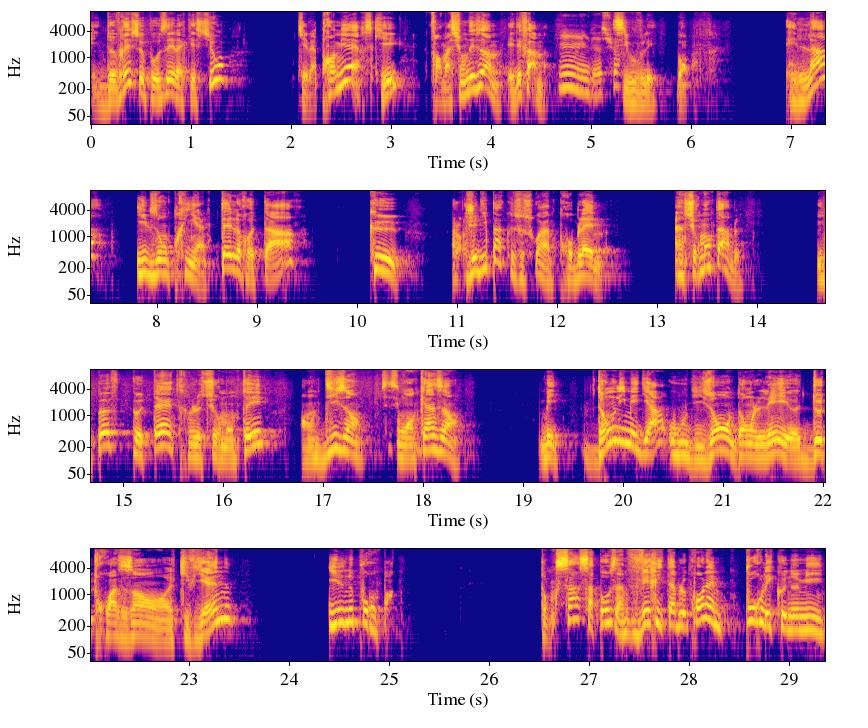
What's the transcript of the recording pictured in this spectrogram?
ils devraient se poser la question, qui est la première, ce qui est formation des hommes et des femmes, mmh, si vous voulez. Bon. Et là, ils ont pris un tel retard que, alors je ne dis pas que ce soit un problème insurmontable. Ils peuvent peut-être le surmonter en 10 ans ou en 15 ans. Mais dans l'immédiat, ou disons dans les 2-3 ans qui viennent, ils ne pourront pas. Donc ça, ça pose un véritable problème pour l'économie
